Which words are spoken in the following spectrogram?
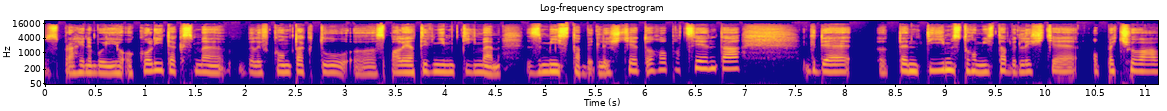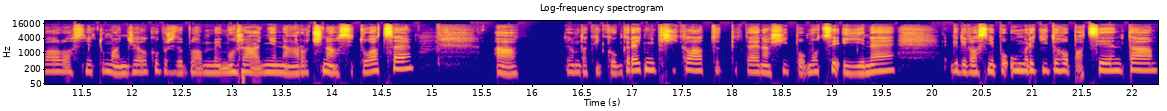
z Prahy nebo jeho okolí, tak jsme byli v kontaktu s paliativním týmem z místa bydliště toho pacienta, kde ten tým z toho místa bydliště opečovával vlastně tu manželku, protože to byla mimořádně náročná situace. A jenom takový konkrétní příklad té naší pomoci i jiné, kdy vlastně po úmrtí toho pacienta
